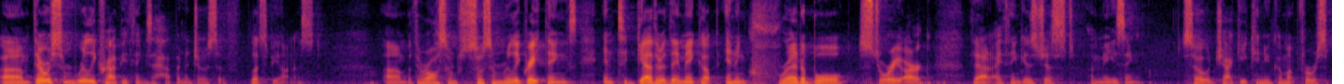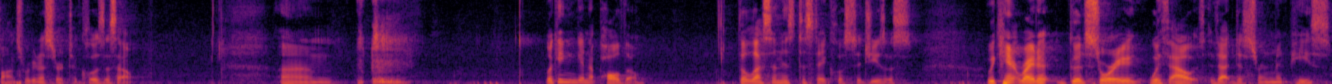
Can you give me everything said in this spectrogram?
Um, there were some really crappy things that happened to Joseph, let's be honest. Um, but there were also so some really great things, and together they make up an incredible story arc that I think is just amazing. So, Jackie, can you come up for response? We're going to start to close this out. Um, looking again at Paul, though, the lesson is to stay close to Jesus. We can't write a good story without that discernment piece.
